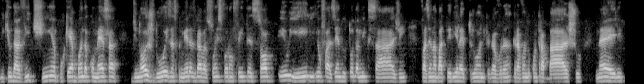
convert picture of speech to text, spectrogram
e que o Davi tinha, porque a banda começa de nós dois, as primeiras gravações foram feitas só eu e ele, eu fazendo toda a mixagem, fazendo a bateria eletrônica, gravando, gravando contrabaixo, né, ele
